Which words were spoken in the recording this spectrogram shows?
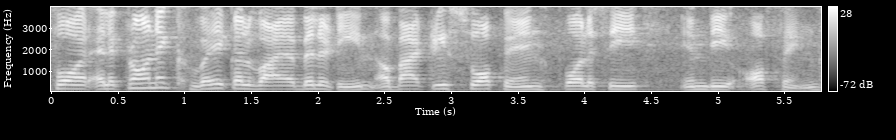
For electronic vehicle viability, a battery swapping policy in the offing.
